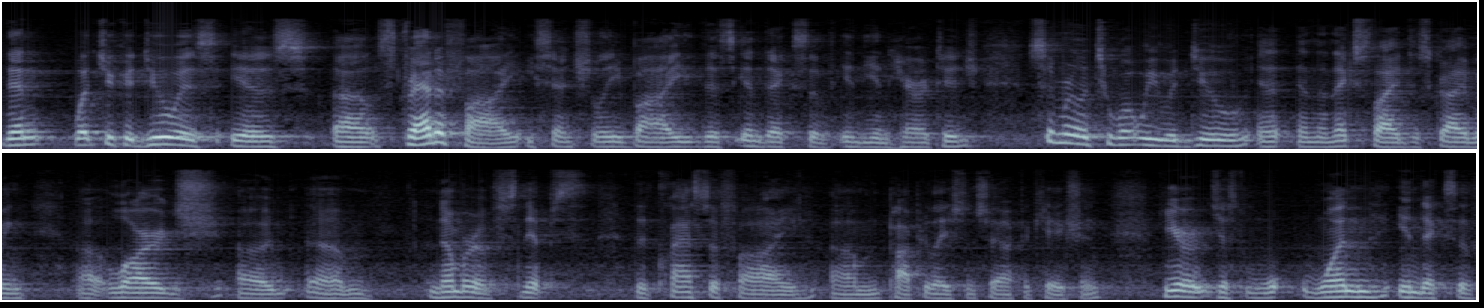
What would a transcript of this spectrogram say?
Then what you could do is, is uh, stratify essentially by this index of Indian heritage, similar to what we would do in, in the next slide describing uh, large uh, um, number of SNPs that classify um, population stratification. Here, just w- one index of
